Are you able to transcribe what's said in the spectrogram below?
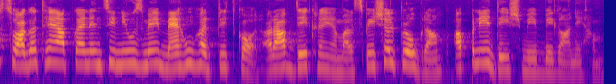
स्वागत है आपका एनएनसी न्यूज़ में। मैं हूँ हरप्रीत कौर और आप देख रहे हैं हमारा स्पेशल प्रोग्राम अपने देश में बेगाने हम।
